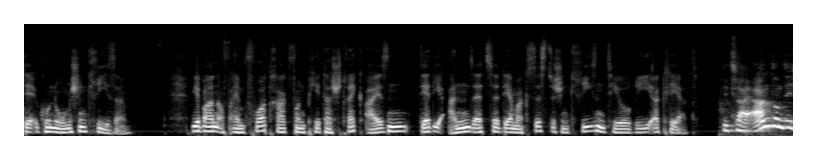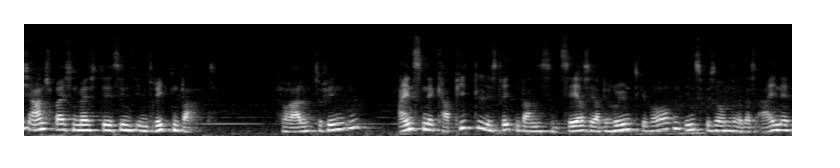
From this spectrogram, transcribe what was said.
der ökonomischen Krise. Wir waren auf einem Vortrag von Peter Streckeisen, der die Ansätze der marxistischen Krisentheorie erklärt. Die zwei anderen, die ich ansprechen möchte, sind im dritten Band vor allem zu finden. Einzelne Kapitel des dritten Bandes sind sehr, sehr berühmt geworden, insbesondere das eine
